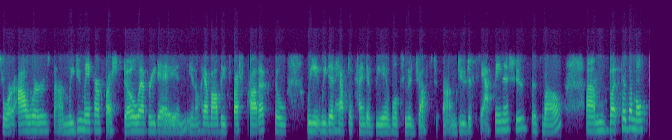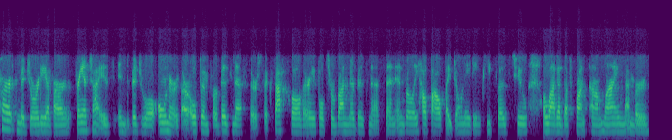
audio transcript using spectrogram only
store hours. Um, we do make our fresh dough every day and, you know, have all these fresh products. So we we did have to kind of be able to adjust um, due to staffing issues as well. Um, but for the most part, the majority of our franchise individual owners are open for business. They're successful. They're able to run their business and, and really help out by donating pizzas to a lot of the front um, line members,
